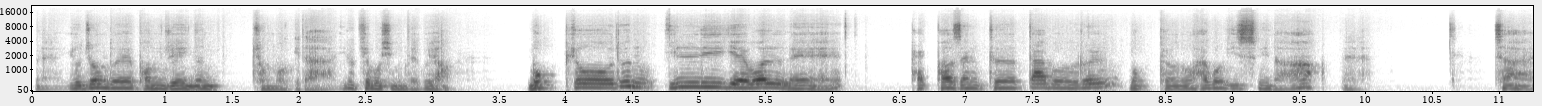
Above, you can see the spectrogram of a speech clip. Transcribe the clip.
네, 이 정도의 범주에 있는 종목이다. 이렇게 보시면 되고요. 목표는 1, 2개월 내에 100% 더블을 목표로 하고 있습니다. 네. 자,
